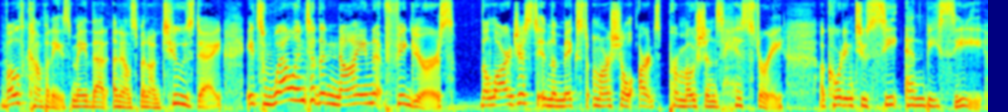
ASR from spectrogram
Both companies made that announcement on Tuesday. It's well into the nine figures. The largest in the mixed martial arts promotions history, according to CNBC.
